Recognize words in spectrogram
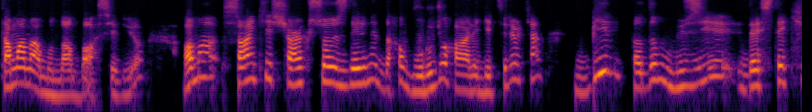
tamamen bundan bahsediyor. Ama sanki şarkı sözlerini daha vurucu hale getirirken bir adım müziği destek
